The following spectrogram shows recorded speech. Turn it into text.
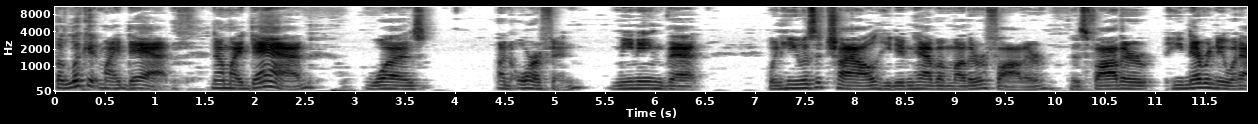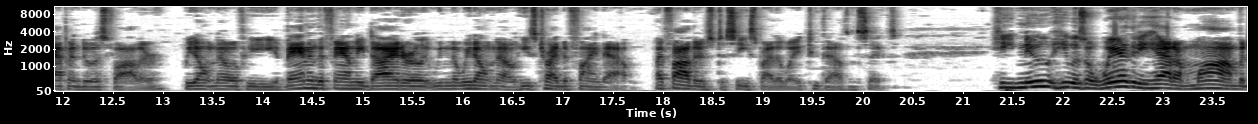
But look at my dad. Now my dad was an orphan, meaning that when he was a child, he didn't have a mother or father. His father, he never knew what happened to his father. We don't know if he abandoned the family, died early. We know we don't know. He's tried to find out. My father's deceased, by the way, 2006. He knew he was aware that he had a mom, but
